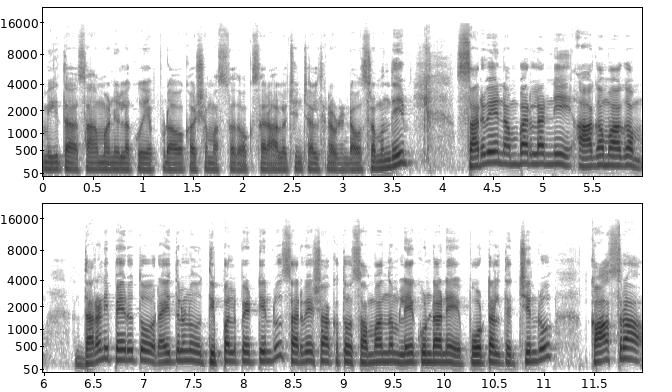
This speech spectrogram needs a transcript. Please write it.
మిగతా సామాన్యులకు ఎప్పుడు అవకాశం వస్తుందో ఒకసారి ఆలోచించాల్సినటువంటి అవసరం ఉంది. సర్వే నంబర్లన్నీ ఆగమాగం. ధరణి పేరుతో రైతులను తిప్పలు పెట్టిండ్రు. సర్వే శాఖతో సంబంధం లేకుండానే పోర్టల్ తెచ్చిండ్రు. కాస్రా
